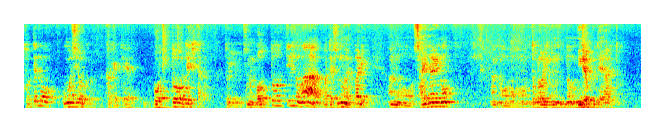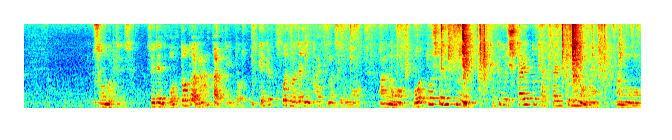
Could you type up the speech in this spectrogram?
あとても面白く書けて没頭できたというその没頭っていうのが私のやっぱりあの最大のあのドローイングの魅力であると。そう思ってるんです。それで没頭とは何かっていうと結局ここに私も書いてますけどもあの没頭してるうちに結局主体と客体っていうののあの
